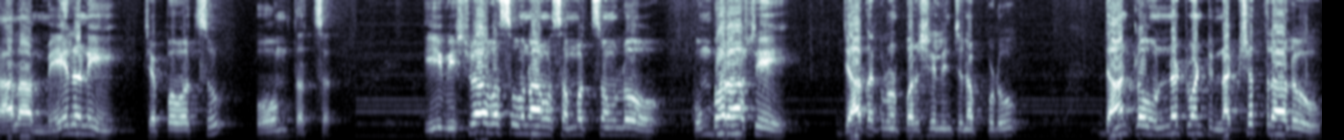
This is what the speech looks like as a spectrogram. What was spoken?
చాలా మేలని చెప్పవచ్చు. ఓం తత్సత్. ఈ విశ్వావసునామ సంవత్సరంలో కుంభరాశి జాతకులను పరిశీలించినప్పుడు దాంట్లో ఉన్నటువంటి నక్షత్రాలు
